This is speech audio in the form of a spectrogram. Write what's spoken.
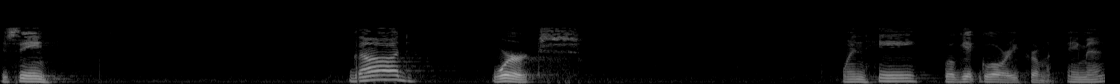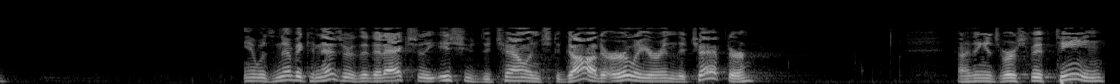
You see, God works when He will get glory from it. Amen. It was Nebuchadnezzar that had actually issued the challenge to God earlier in the chapter. I think it's verse 15.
